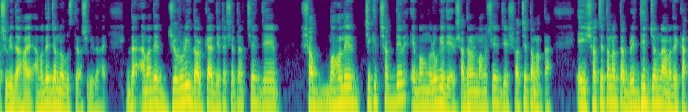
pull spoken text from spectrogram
অসুবিধা হয়, আমাদের জন্য বুঝতে অসুবিধা হয়। কিন্তু আমাদের জরুরি দরকার যেটা, সেটা হচ্ছে যে সব মহলের চিকিৎসকদের এবং রোগীদের, সাধারণ মানুষের যে সচেতনতা, এই সচেতনতা বৃদ্ধির জন্য আমাদের কাজ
